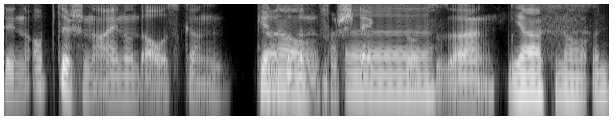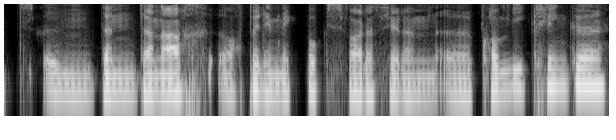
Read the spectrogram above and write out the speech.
den optischen Ein- und Ausgang da Genau, drin versteckt, äh, sozusagen. Ja, genau. Und ähm, dann danach, auch bei den MacBooks, war das ja dann äh, Kombi-Klinke.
